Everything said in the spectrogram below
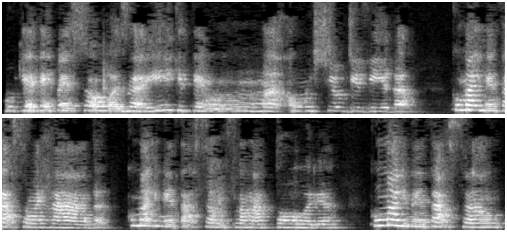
Porque tem pessoas aí que têm uma, um estilo de vida com uma alimentação errada, com uma alimentação inflamatória, com uma alimentação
